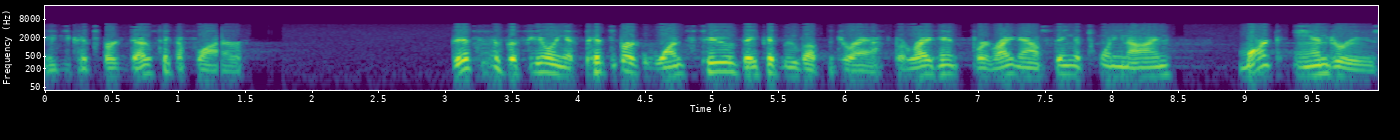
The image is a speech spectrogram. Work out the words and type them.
Maybe Pittsburgh does take a flyer. This is the feeling if Pittsburgh wants to, they could move up the draft. But right, in, but right now, staying at 29, Mark Andrews,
